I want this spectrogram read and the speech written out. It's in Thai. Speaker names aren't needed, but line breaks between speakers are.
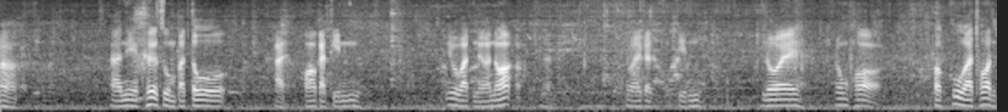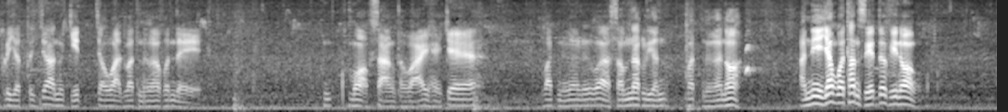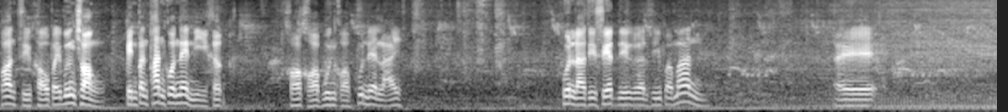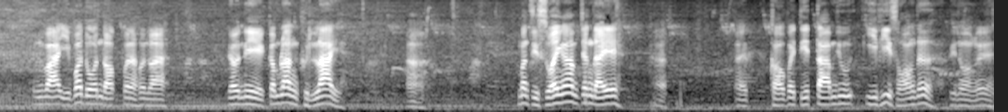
อ่าอันนี้คือสุ่มประตูไอ้หอกระถินอยู่วัดเหนือเนาะไว้กระถิน โดยหลวงพ่อพระครู่อาทรปริยัตยานุกิจเจ้าวาดวัดเหนือพนได้มอบสร้างถวายให้แก่วัดเหนือหรือว่าสำนักเรียนวัดเหนือเนาะอันนี้ยังว่าท่านเสร็จเด้อพี่น้องพ่อนสือเขาไปเบื้องช่อง เป็นพันๆคนแน่นี่ก็ ขอขอบบุญขอบคุณได้หลายพุ่นลาทีเสร็จนี่ก็สีประมาณเออเพิ่นว่าอีกว่าโดนดอกเพิ่นน่ะเพิ่นว่าเดี๋ยวนี้กำลังขึ้นไล่อ่ามันสิสวยงามจังใดอ่าเอ่อเขาไปติดตามอยู่ EP สองเด้อพี่น้องเอ้ย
